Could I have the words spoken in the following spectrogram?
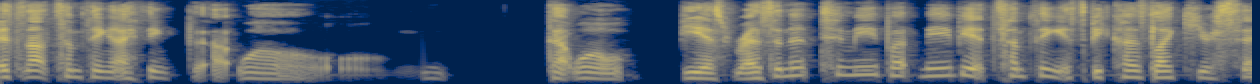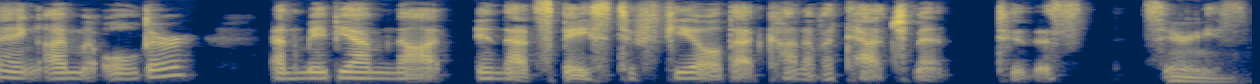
It's not something I think that will that will be as resonant to me, but maybe it's something it's because like you're saying, I'm older and maybe I'm not in that space to feel that kind of attachment to this series.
